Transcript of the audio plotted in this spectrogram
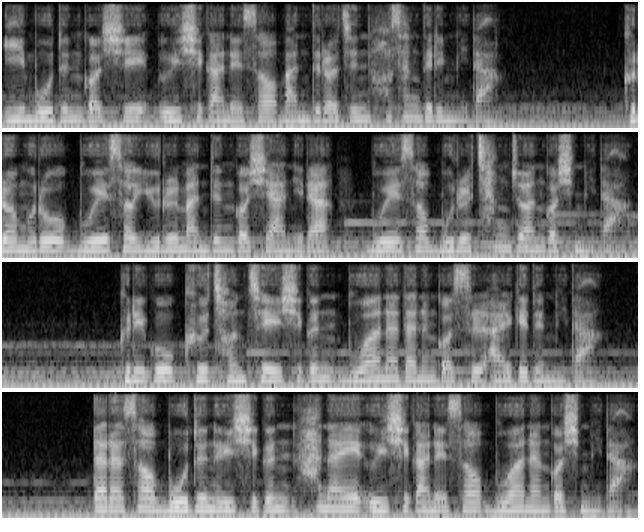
이 모든 것이 의식 안에서 만들어진 허상들입니다. 그러므로 무에서 유를 만든 것이 아니라 무에서 무를 창조한 것입니다. 그리고 그 전체 의식은 무한하다는 것을 알게 됩니다. 따라서 모든 의식은 하나의 의식 안에서 무한한 것입니다.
